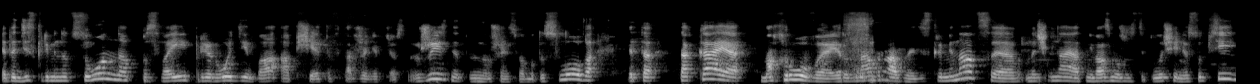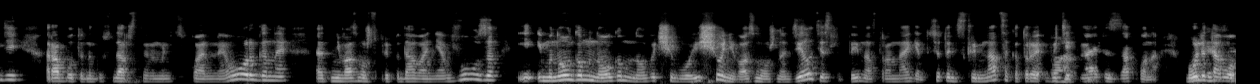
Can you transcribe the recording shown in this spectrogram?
это дискриминационно по своей природе вообще. Это вторжение в частную жизнь, это нарушение свободы слова. Это такая махровая и разнообразная дискриминация, начиная от невозможности получения субсидий, работы на государственные муниципальные органы, это невозможность преподавания в вузах и много-много-много чего еще невозможно делать, если ты иностранный агент. То есть это дискриминация, которая вытекает из закона. Более того,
